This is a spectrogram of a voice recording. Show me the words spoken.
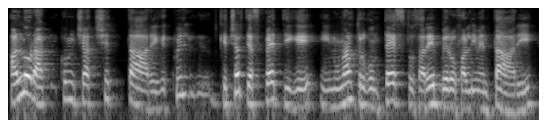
allora cominci a accettare che, quel, che certi aspetti che in un altro contesto sarebbero fallimentari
